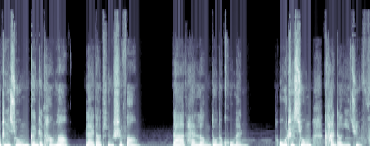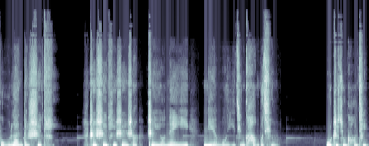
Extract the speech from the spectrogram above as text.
志雄跟着唐浪来到停尸房，打开冷冻的库门。吴志雄看到一具腐烂的尸体，这尸体身上只有内衣，面目已经看不清了。吴志雄靠近，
